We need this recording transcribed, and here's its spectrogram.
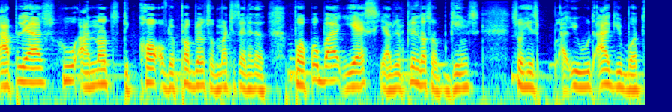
are players who are not the core of the problems of Manchester United. Paul Pogba, yes, he has been playing lots of games, so he's uh, you would argue, but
